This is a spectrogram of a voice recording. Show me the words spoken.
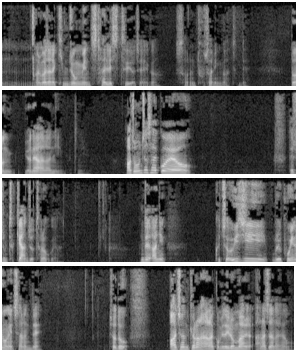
음, 얼마 전에 김종민 스타일리스트 여자애가 32살인가 같은데 넌 연애 안 하니? 그랬더니 아 저 혼자 살 거예요. 근데 좀 듣기 안 좋더라고요. 근데 아니 그쵸 의지를 보이는 건 괜찮은데 저도 아 전 결혼 안 할 겁니다 이런 말 안 하잖아요.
